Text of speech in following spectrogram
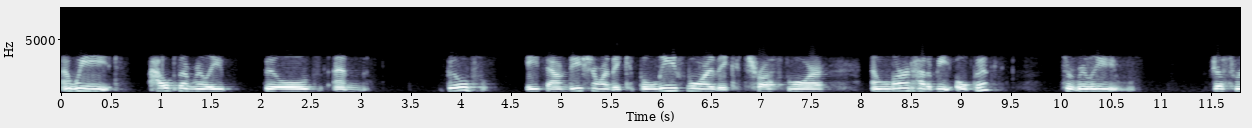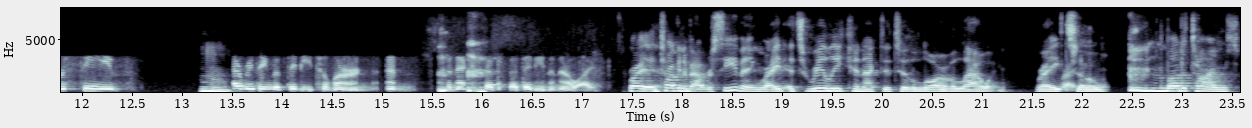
and we help them really build and build a foundation where they could believe more, they could trust more, and learn how to be open to really just receive mm. everything that they need to learn and the next steps that they need in their life. Right, and talking about receiving, right? It's really connected to the law of allowing, right? right. So a lot of times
